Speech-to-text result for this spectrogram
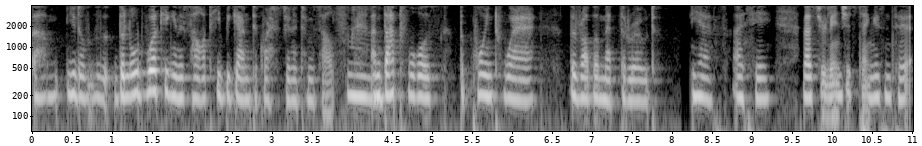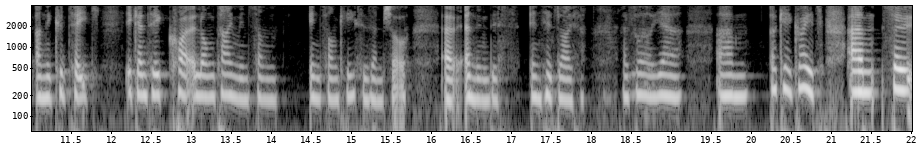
um, you know, the, the Lord working in his heart, he began to question it himself, and that was the point where the rubber met the road. Yes, I see. That's really interesting, isn't it? And it could take it can take quite a long time in some in some cases, I'm sure, uh, and in this in his life as well. Yeah. Um, okay, great. Um, so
